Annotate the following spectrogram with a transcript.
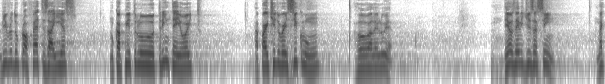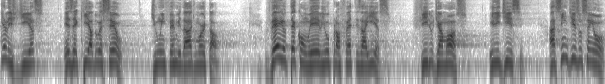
Livro do profeta Isaías, no capítulo 38, a partir do versículo 1. Oh, aleluia. Deus ele diz assim: Naqueles dias, Ezequiel adoeceu de uma enfermidade mortal. Veio ter com ele o profeta Isaías, filho de Amós, e lhe disse: Assim diz o Senhor:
